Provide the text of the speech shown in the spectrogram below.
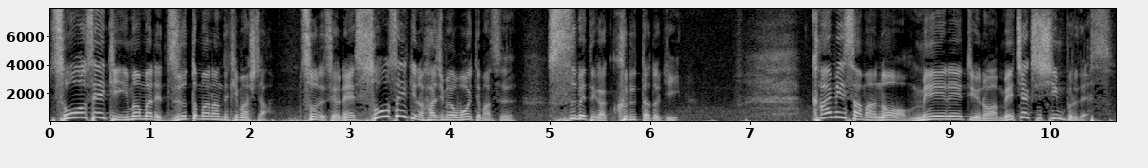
創世記今までずっと学んできました。そうですよね。創世記の初め覚えてます？全てが狂った時。神様の命令というのはめちゃくちゃシンプルです。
